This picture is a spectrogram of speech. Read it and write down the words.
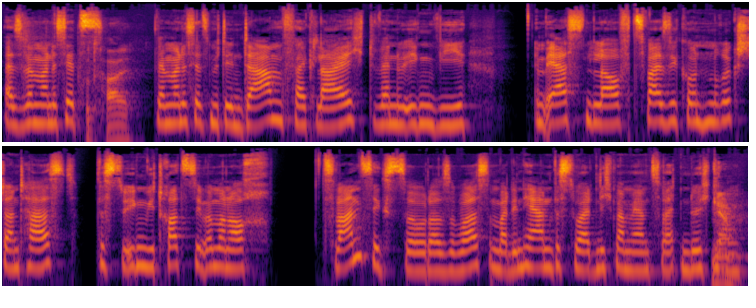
also wenn man es jetzt, total. wenn man es jetzt mit den Damen vergleicht, wenn du irgendwie im ersten Lauf zwei Sekunden Rückstand hast, bist du irgendwie trotzdem immer noch 20. oder sowas. Und bei den Herren bist du halt nicht mal mehr im zweiten Durchgang.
